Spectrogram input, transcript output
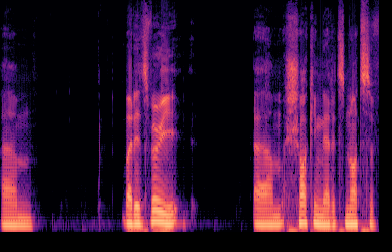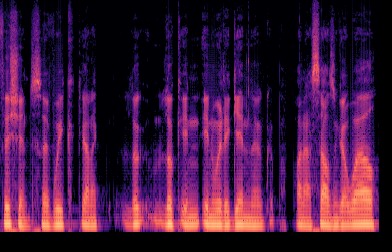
um, but it's very um, shocking that it's not sufficient so if we kind of look look in, inward again upon ourselves and go well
